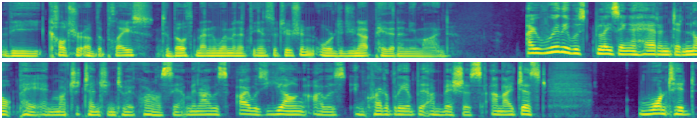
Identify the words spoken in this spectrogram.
the culture of the place to both men and women at the institution, or did you not pay that any mind? I really was blazing ahead and did not pay much attention to it. Quite honestly, I mean, I was I was young, I was incredibly amb- ambitious, and I just wanted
